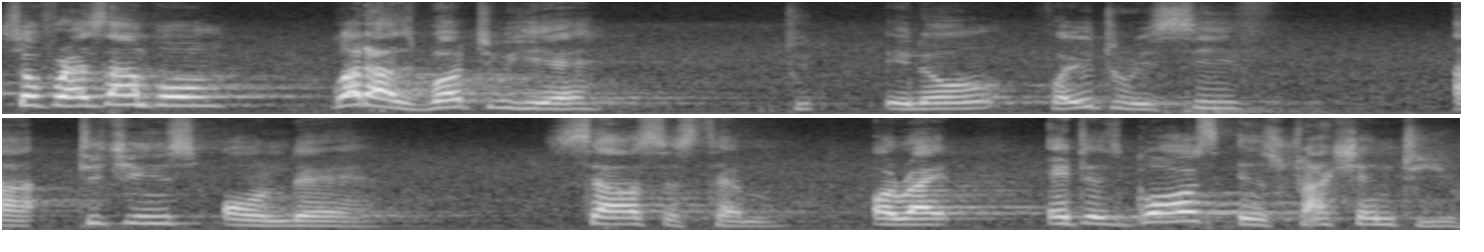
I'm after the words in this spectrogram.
so for example, God has brought you here to, you know, for you to receive uh, teachings on the cell system. All right? It is God's instruction to you.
